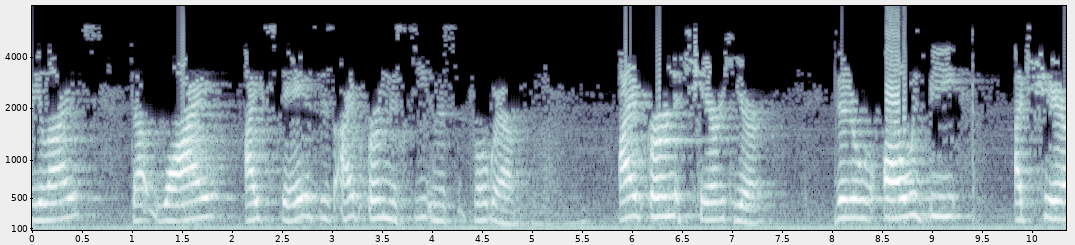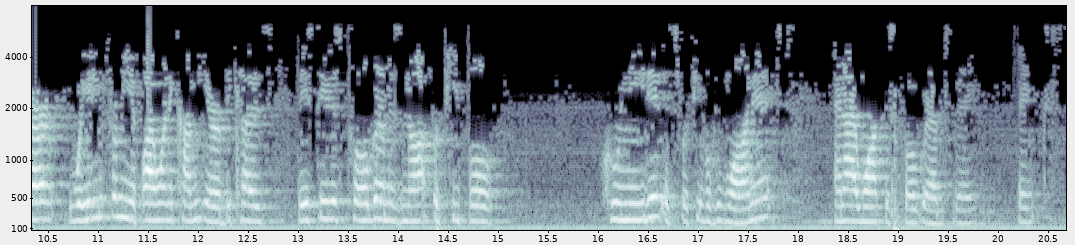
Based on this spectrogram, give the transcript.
realize that why I stay is because I've earned the seat in this program. I've earned a chair here. There will always be a chair waiting for me if I want to come here because they say this program is not for people who need it, it's for people who want it. And I want this program today. Thanks.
